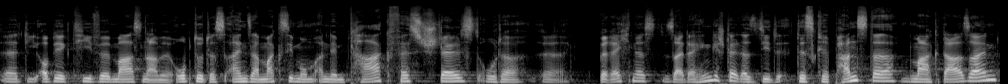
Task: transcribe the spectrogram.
äh, die objektive Maßnahme. Ob du das Einser Maximum an dem Tag feststellst oder äh, berechnest, sei dahingestellt. Also die Diskrepanz da mag da sein,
